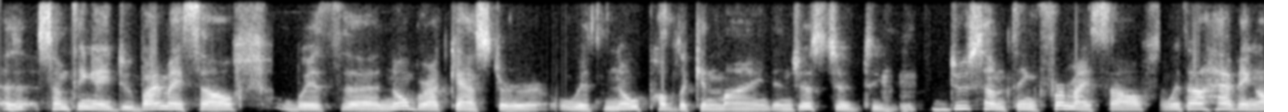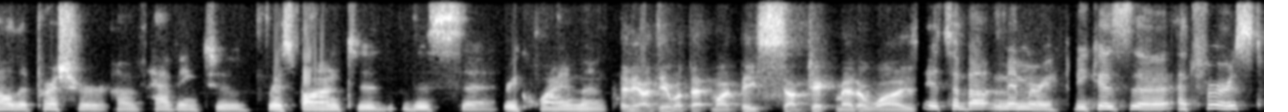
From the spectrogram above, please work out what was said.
uh, something I do by myself with uh, no broadcaster, with no public in mind, and just to, to do something for myself without having all the pressure of having to respond to this uh, requirement. Any idea what that might be, subject matter wise? It's about memory because uh, at first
